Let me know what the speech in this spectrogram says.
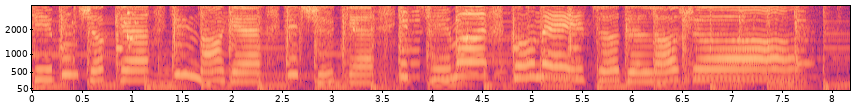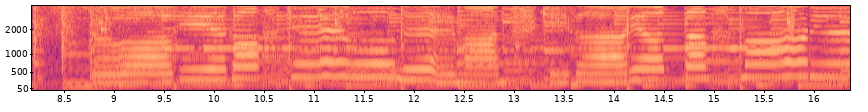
기분 좋게 힘나게 해줄게. 잊지 말고 내일 또 들러줘 또 어딜 가게 오늘만 기다렸단 말이야.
